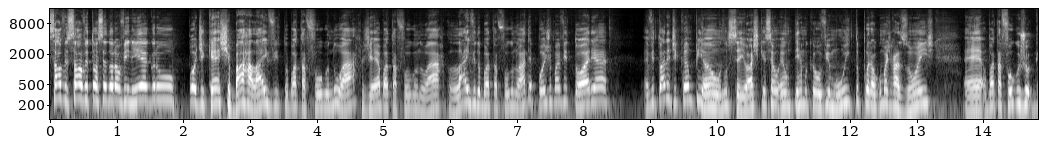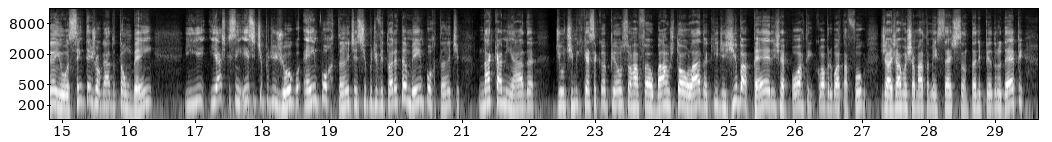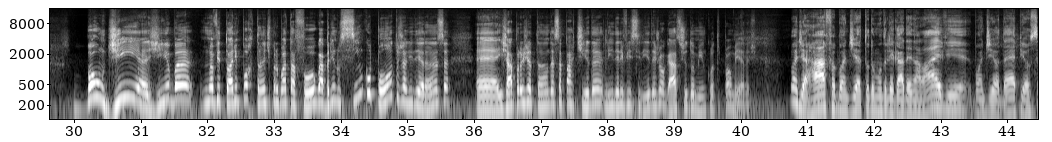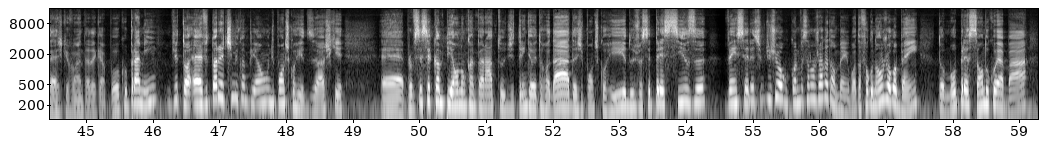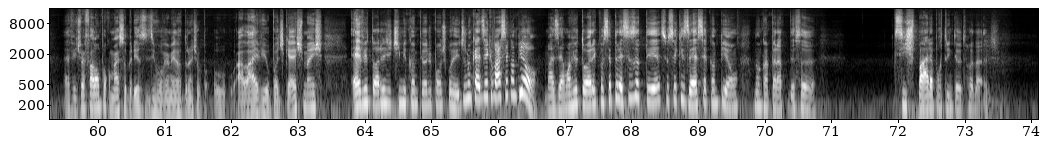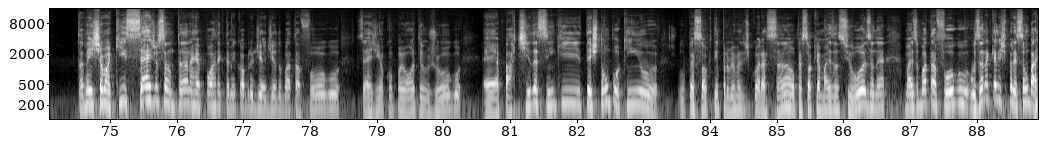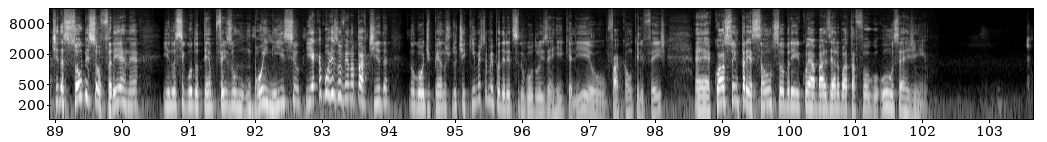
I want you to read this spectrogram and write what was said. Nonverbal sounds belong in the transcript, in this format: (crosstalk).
Salve, salve, torcedor alvinegro, podcast barra live do Botafogo no ar, é Botafogo no ar, live do Botafogo no ar, depois de uma vitória, é vitória de campeão, não sei, eu acho que esse é um é termo que eu ouvi muito por algumas razões, é, o Botafogo ganhou sem ter jogado tão bem, e, e, acho que sim, esse tipo de jogo é importante, esse tipo de vitória também é importante na caminhada de um time que quer ser campeão. Eu sou Rafael Barros, estou ao lado aqui de Giba Pérez, repórter que cobre o Botafogo. Já já vou chamar também Sérgio Santana e Pedro Depp. Bom dia, Giba. Uma vitória importante para o Botafogo, abrindo cinco pontos na liderança é, e já projetando essa partida líder e vice-líder jogaço de domingo contra o Palmeiras. Bom dia, Rafa. Bom dia a todo mundo ligado aí na live. Bom dia, Odep e o Sérgio que vão entrar daqui a pouco. Para mim, vitória, é vitória time campeão de pontos corridos. Eu acho que é, para você ser campeão num campeonato de 38 rodadas, de pontos corridos, você precisa vencer esse tipo de jogo. Quando você não joga tão bem. O Botafogo não jogou bem, tomou pressão do Cuiabá, a gente vai falar um pouco mais sobre isso, desenvolver melhor durante o, o, a live e o podcast, mas é vitória de time campeão de pontos corridos. Não quer dizer que vai ser campeão, mas é uma vitória que você precisa ter se você quiser ser campeão num campeonato dessa. que se espalha por 38 rodadas. Também chamo aqui Sérgio Santana, repórter que também cobre o dia a dia do Botafogo. Serginho acompanhou ontem o jogo. É, partida assim que testou um pouquinho o pessoal que tem problema de coração, o pessoal que é mais ansioso, né? Mas o Botafogo, usando aquela expressão batida, soube sofrer, né? E no segundo tempo fez um, um bom início e acabou resolvendo a partida no gol de pênalti do Tiquinho, mas também poderia ter sido o gol do Luiz Henrique ali, o facão que ele fez. É, qual a sua impressão sobre Cuiabá 0 Botafogo 1, Serginho?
